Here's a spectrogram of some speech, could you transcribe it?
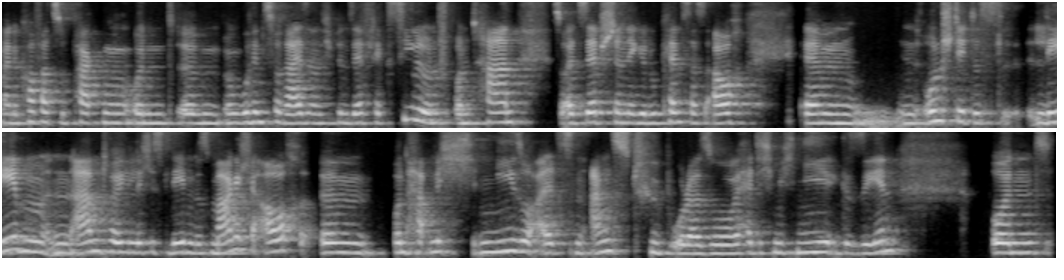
meine Koffer zu packen und ähm, irgendwo hinzureisen. Also ich bin sehr flexibel und spontan, so als Selbstständige, du kennst das auch. Ähm, ein unstetes Leben, ein abenteuerliches Leben, das mag ich auch ähm, und habe mich nie so als ein Angsttyp oder so, hätte ich mich nie gesehen. Und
